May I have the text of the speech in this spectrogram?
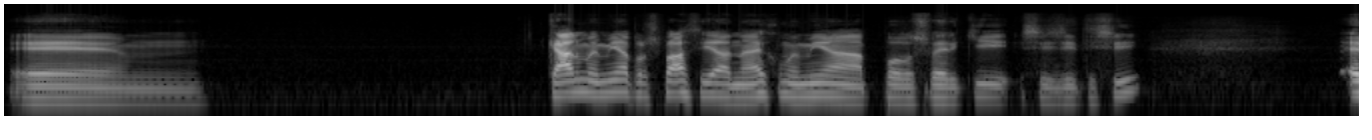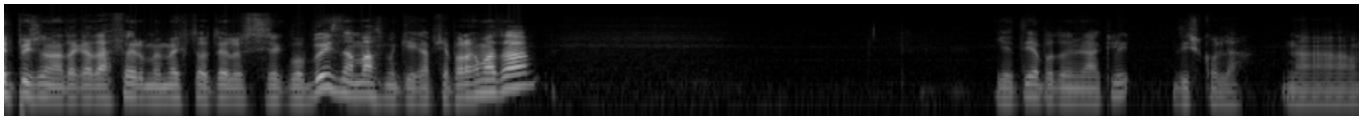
Ε, κάνουμε μια προσπάθεια να έχουμε μια ποδοσφαιρική συζήτηση. Ελπίζω να τα καταφέρουμε μέχρι το τέλος της εκπομπής, να μάθουμε και κάποια πράγματα. Γιατί από τον Ηράκλη δύσκολα να,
